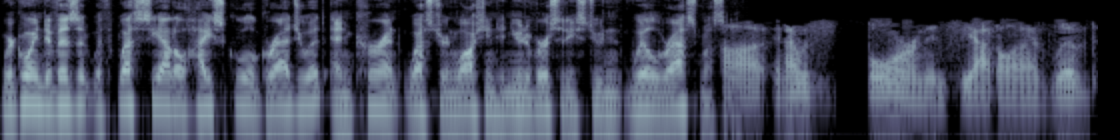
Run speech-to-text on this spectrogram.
we're going to visit with West Seattle High School graduate and current Western Washington University student Will Rasmussen. Uh, and I was born in Seattle, and I've lived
